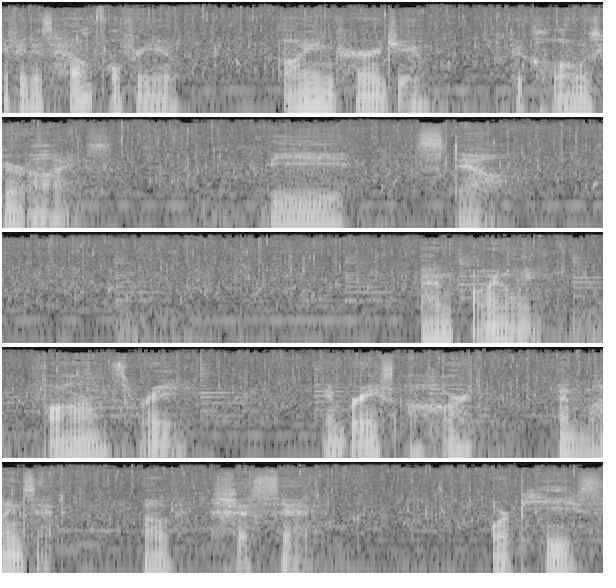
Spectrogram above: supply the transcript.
if it is helpful for you, I encourage you to close your eyes. Be still. And finally, Farm 3. Embrace a heart and mindset of chesed, or peace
